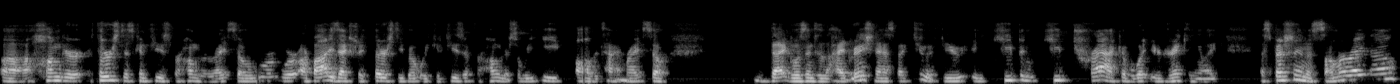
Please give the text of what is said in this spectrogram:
uh, hunger, thirst is confused for hunger, right? So we're, we're, our body's actually thirsty, but we confuse it for hunger. So we eat all the time, right? So that goes into the hydration aspect too. If you, keep and keep track of what you're drinking, like especially in the summer right now,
